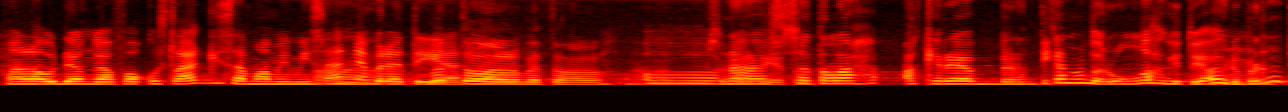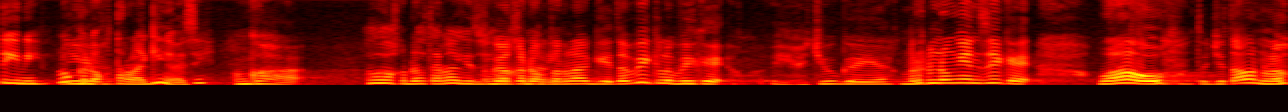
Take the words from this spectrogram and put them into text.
malah udah nggak fokus lagi sama mimisannya berarti ya? Betul betul. Oh, nah itu. setelah akhirnya berhenti kan lu baru ngeh gitu ya, oh udah berhenti nih. Lu ke dokter lagi gak sih? Enggak, Oh ke dokter lagi tuh Enggak ke dokter lagi, tapi lebih kayak "Oh, iya juga ya. Ngerenungin sih kayak wow, tujuh tahun loh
